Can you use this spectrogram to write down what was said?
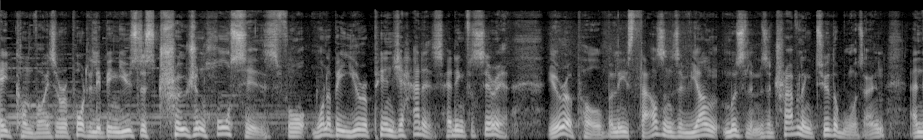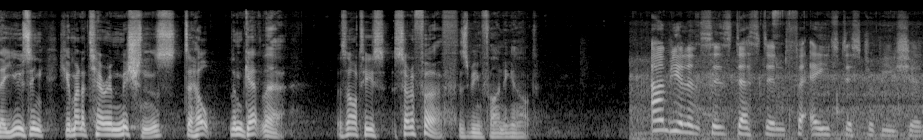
Aid convoys are reportedly being used as Trojan horses for wannabe European jihadists heading for Syria. Europol believes thousands of young Muslims are travelling to the war zone and they're using humanitarian missions to help them get there. As RT's Sara Firth has been finding out. Ambulances destined for aid distribution.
